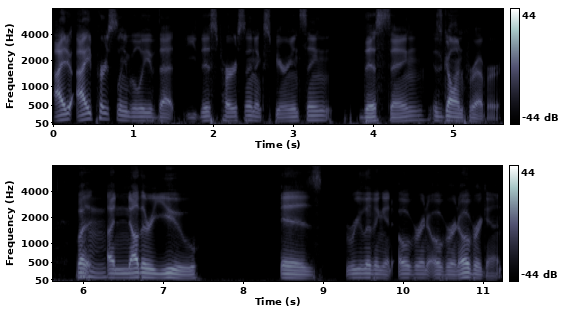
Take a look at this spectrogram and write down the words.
I, I personally believe that this person experiencing this thing is gone forever. But Mhm. another you is reliving it over and over and over again.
